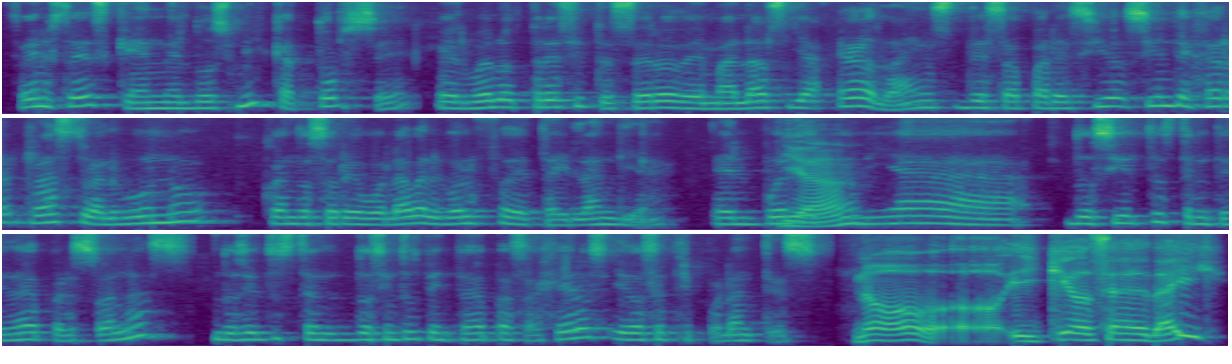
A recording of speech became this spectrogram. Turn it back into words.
¿Saben ustedes que en el 2014 el vuelo 370 de Malaysia Airlines desapareció sin dejar rastro alguno cuando sobrevolaba el Golfo de Tailandia? El vuelo Ya. tenía 239 personas, 200 229 pasajeros y 12 tripulantes. no, ¿y qué? O sea, de ahí,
